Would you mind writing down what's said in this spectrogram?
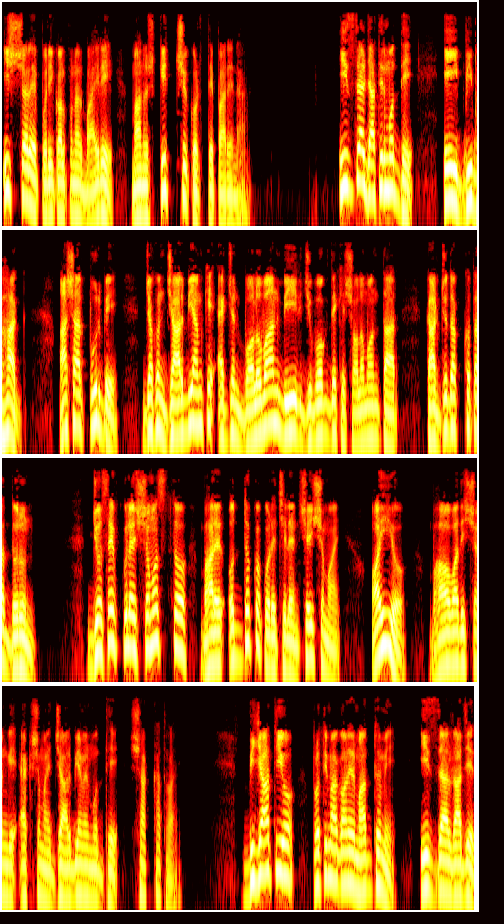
ঈশ্বরের পরিকল্পনার বাইরে মানুষ কিচ্ছু করতে পারে না। ইসরায়েল জাতির মধ্যে এই বিভাগ আসার পূর্বে যখন জার্বিয়ামকে একজন বলবান বীর যুবক দেখে সলমন তার কার্যদক্ষতার দরুন জোসেফ কুলের সমস্ত ভারের অধ্যক্ষ করেছিলেন, সেই সময় অহ্য ভাওবাদীর সঙ্গে একসময় জার্বিয়ামের মধ্যে সাক্ষাৎ হয়। বিজাতীয় প্রতিমাগণের মাধ্যমে ইসরায়েল রাজের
